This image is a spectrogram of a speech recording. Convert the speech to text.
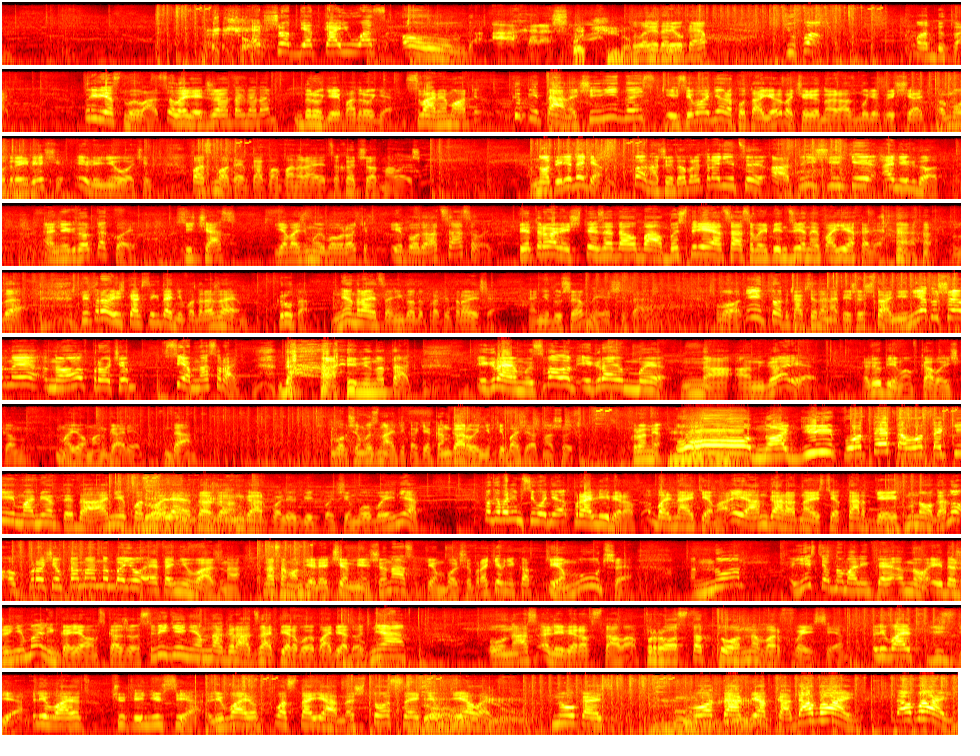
Headshot, детка, you was owned. А, хорошо. Благодарю, Кэп. Тихо. Отдыхай. Приветствую вас, леди джентльмены, другие подруги. С вами Морти, капитан Очевидность, и сегодня Ракутагер в очередной раз будет вещать мудрые вещи или не очень. Посмотрим, как вам понравится хедшот, малыш. Но перед этим, по нашей доброй традиции, отличненький анекдот. Анекдот такой. Сейчас я возьму его в ротик и буду отсасывать. Петрович, ты задолбал. Быстрее отсасывай бензин и поехали. Да. Петрович, как всегда, не подражаем. Круто. Мне нравятся анекдоты про Петровича. Они душевные, я считаю. Вот. И кто-то, как всегда, напишет, что они не душевные, но, впрочем, всем насрать. Да, именно так. Играем мы с Валом, играем мы на ангаре. Любимом, в кавычках, в моем ангаре. Да. В общем, вы знаете, как я к ангару и нефтебазе отношусь. Кроме... О, ноги! Вот это вот такие моменты, да, они позволяют даже ангар полюбить, почему бы и нет. Поговорим сегодня про ливеров. Больная тема. И ангар одна из тех карт, где их много. Но, впрочем, в командном бою это не важно. На самом деле, чем меньше нас, тем больше противников, тем лучше. Но есть одно маленькое но, и даже не маленькое, я вам скажу. С введением наград за первую победу дня у нас ливеров стало просто тонна в Warface. Ливают везде, ливают чуть ли не все, ливают постоянно. Что с этим делать? Ну-ка, вот так, детка, давай, давай,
